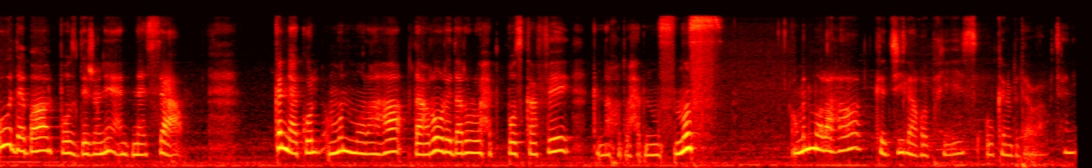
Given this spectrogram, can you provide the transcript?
ودابا ال pause déjeuner عندنا الساعة كناكل من موراها ضروري ضروري واحد pause café كناخد واحد نص نص. ومن موراها كتجي la reprise وكنبداو عاوتاني.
